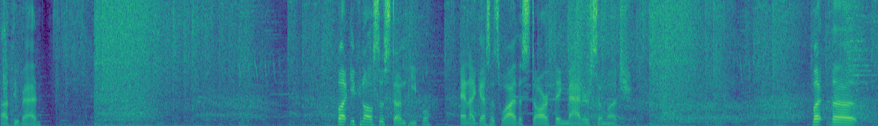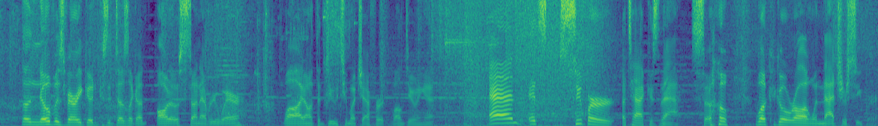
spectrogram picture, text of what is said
Not too bad. But you can also stun people. And I guess that's why the star thing matters so much. But the the Nova's very good because it does like an auto stun everywhere. Well, I don't have to do too much effort while doing it. And its super attack is that. So what could go wrong when that's your super?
